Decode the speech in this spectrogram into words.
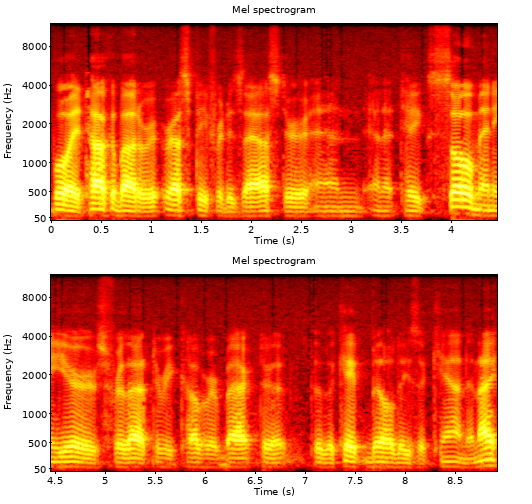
boy, talk about a re- recipe for disaster, and, and it takes so many years for that to recover back to, to the capabilities it can. And I,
